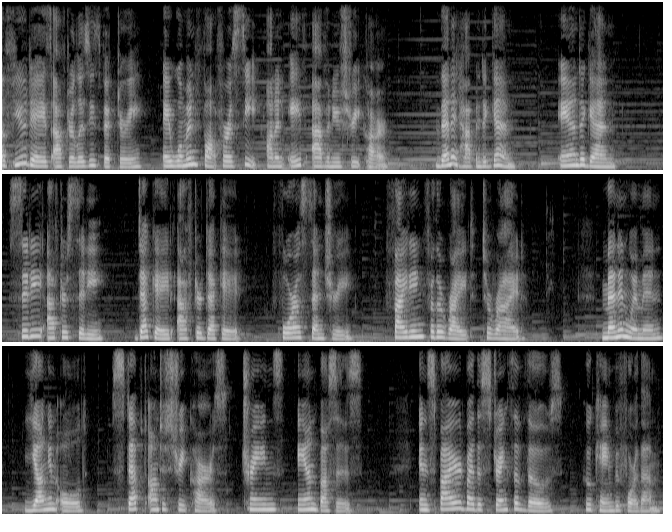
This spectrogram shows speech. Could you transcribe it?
A few days after Lizzie's victory, a woman fought for a seat on an 8th Avenue streetcar. Then it happened again, and again. City after city, decade after decade, for a century, fighting for the right to ride. Men and women, young and old, stepped onto streetcars, trains, and buses, inspired by the strength of those who came before them.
